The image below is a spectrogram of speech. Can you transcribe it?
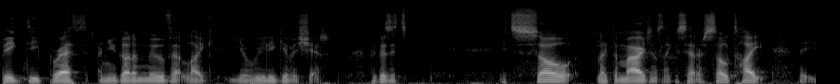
Big deep breath, and you got to move it like you really give a shit because it's it's so like the margins, like I said, are so tight that you,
